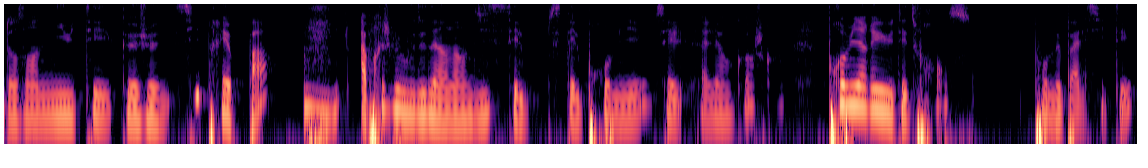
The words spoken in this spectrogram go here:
dans un IUT que je ne citerai pas. Après, je vais vous donner un indice, c'était le premier, ça l'est encore, je crois. Premier IUT de France, pour ne pas le citer.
